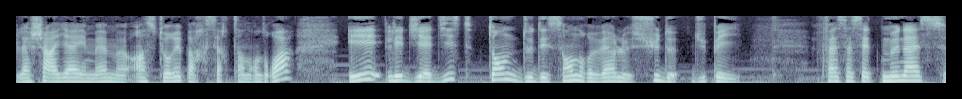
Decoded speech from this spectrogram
La charia est même instaurée par certains endroits et les djihadistes tentent de descendre vers le sud du pays. Face à cette menace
